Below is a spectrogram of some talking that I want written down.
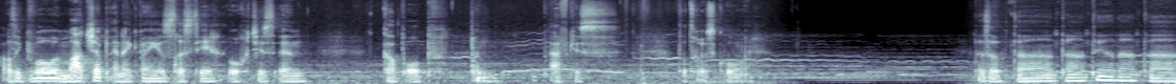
Als ik bijvoorbeeld een match heb en ik ben gestresseerd, oortjes in, kap op. En even tot rust komen. Dat is zo. Ta, ta, ta, ta, ta,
